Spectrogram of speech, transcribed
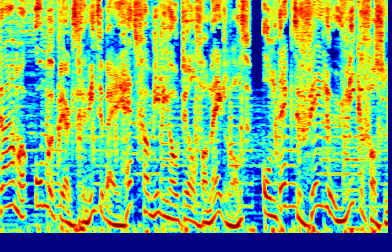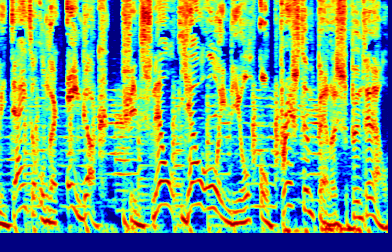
Samen onbeperkt genieten bij het familiehotel van Nederland? Ontdek de vele unieke faciliteiten onder één dak. Vind snel jouw all-in deal op prestonpalace.nl.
